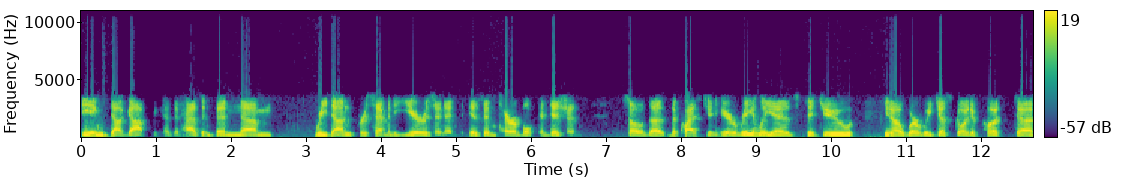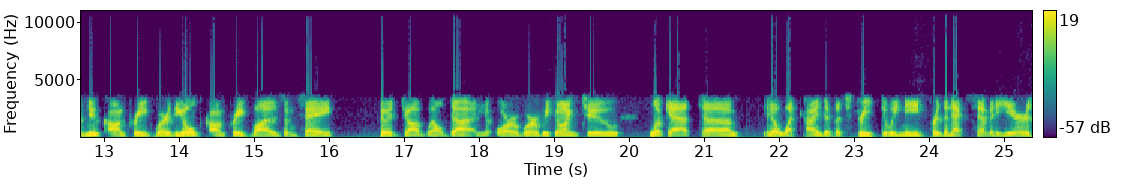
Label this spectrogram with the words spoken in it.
being dug up because it hasn't been um, redone for 70 years and it is in terrible condition. So the, the question here really is, did you, you know, were we just going to put uh, new concrete where the old concrete was and say, good job, well done? Or were we going to look at, um, you know, what kind of a street do we need for the next 70 years?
